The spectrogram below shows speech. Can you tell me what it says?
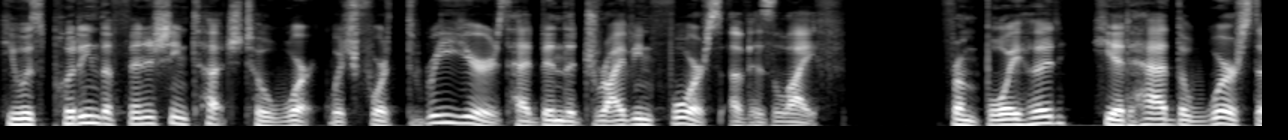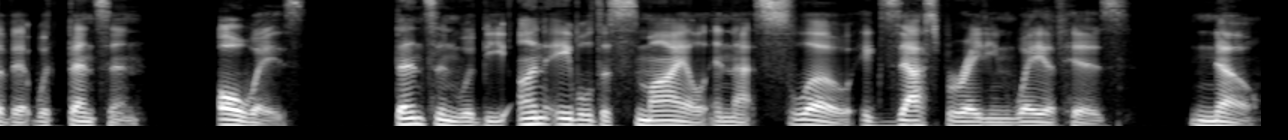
He was putting the finishing touch to a work which for three years had been the driving force of his life. From boyhood, he had had the worst of it with Benson. Always. Benson would be unable to smile in that slow, exasperating way of his. No,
